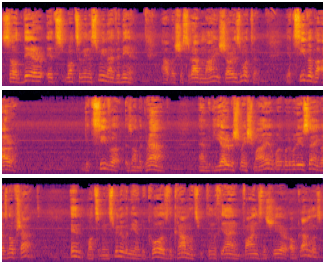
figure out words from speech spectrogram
So there it's what's a mina smina veneer. Aber shas rab ma yishar is mutter. Yatziva ba'ara. Yatziva is on the ground. And Yeri b'shmei shmai, what, what, what are you saying? There's no pshat. In Matzamin Smina Veneer, because the comments within the Chiyayim finds the share of comments,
